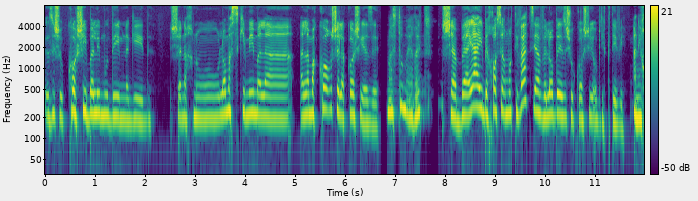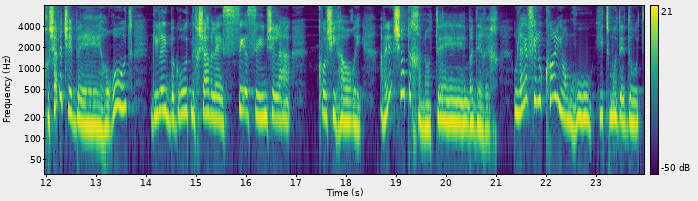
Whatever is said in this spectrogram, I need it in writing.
איזשהו קושי בלימודים נגיד, שאנחנו לא מסכימים על, ה... על המקור של הקושי הזה. מה זאת אומרת? שהבעיה היא בחוסר מוטיבציה ולא באיזשהו קושי אובייקטיבי. אני חושבת שבהורות, גיל ההתבגרות נחשב לשיא השיאים של הקושי ההורי, אבל יש עוד תחנות אה, בדרך. אולי אפילו כל יום הוא התמודדות.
